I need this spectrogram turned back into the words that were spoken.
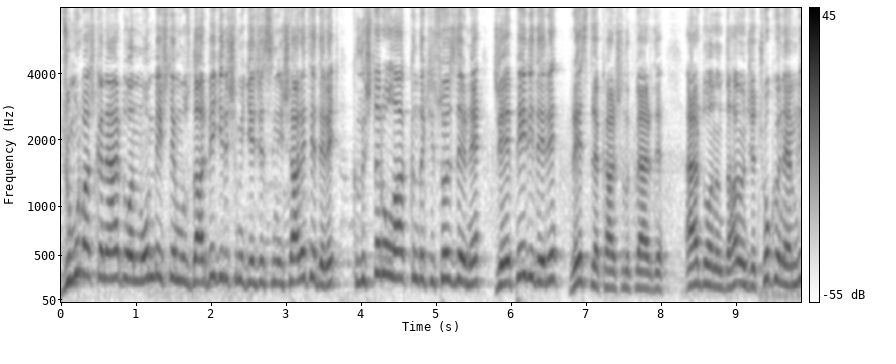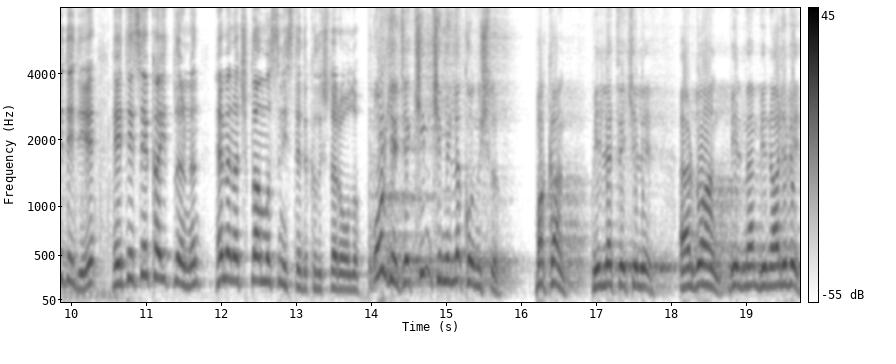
Cumhurbaşkanı Erdoğan'ın 15 Temmuz darbe girişimi gecesini işaret ederek Kılıçdaroğlu hakkındaki sözlerine CHP lideri restle karşılık verdi. Erdoğan'ın daha önce çok önemli dediği HTS kayıtlarının hemen açıklanmasını istedi Kılıçdaroğlu. O gece kim kiminle konuştu? Bakan, milletvekili, Erdoğan, bilmem Binali Bey.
